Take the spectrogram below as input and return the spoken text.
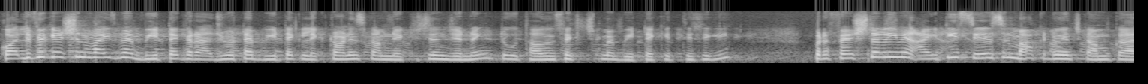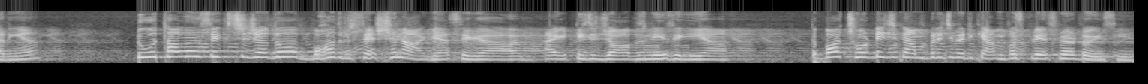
ਕੁਆਲੀਫਿਕੇਸ਼ਨ ਵਾਈਜ਼ ਮੈਂ ਬੀਟੈਕ ਗ੍ਰੈਜੂਏਟ ਹੈ। ਬੀਟੈਕ ਇਲੈਕਟ੍ਰੋਨਿਕਸ ਕਮਿਊਨੀਕੇਸ਼ਨ ਇੰਜੀਨੀਅਰਿੰਗ 2006 ਚ ਮੈਂ ਬੀਟੈਕ ਕੀਤੀ ਸੀਗੀ। ਪ੍ਰੋਫੈਸ਼ਨਲੀ ਮੈਂ ਆਈਟੀ ਸੇਲਸ ਐਂਡ ਮਾਰਕੀਟਿੰਗ ਵਿੱਚ ਕੰਮ ਕਰ ਰਹੀ ਹਾਂ। 2006 ਚ ਜਦੋਂ ਬਹੁਤ ਰਿਸੈਸ਼ਨ ਆ ਗਿਆ ਸੀਗਾ। ਆਈਟੀ 'ਚ ਜੌਬਸ ਨਹੀਂ ਸੀਗੀਆਂ। ਤੇ ਬਹੁਤ ਛੋਟੀ ਜਿਹੀ ਕੰਪਨੀ 'ਚ ਮੇਰੀ ਕੈਂਪਸ ਪਲੇਸਮੈਂਟ ਹੋਈ ਸੀ।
